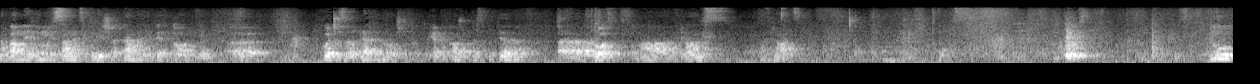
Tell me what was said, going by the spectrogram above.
напевно, я думаю, саме цікавіша тема для тих, хто е, хоче заробляти гроші. Я покажу перспективи е, розвитку на фріланс на фрілансі. Ну,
